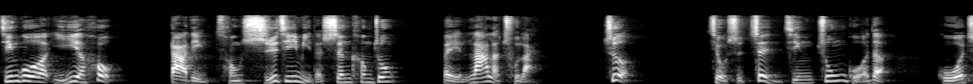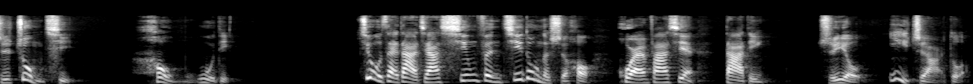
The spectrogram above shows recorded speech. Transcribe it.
经过一夜后。大鼎从十几米的深坑中被拉了出来，这就是震惊中国的国之重器——后母戊鼎。就在大家兴奋激动的时候，忽然发现大鼎只有一只耳朵。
